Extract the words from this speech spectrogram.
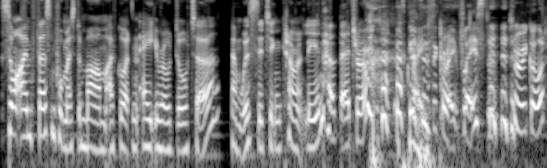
so I'm first and foremost a mum. I've got an eight year old daughter, and we're sitting currently in her bedroom. it's a great place to, to record.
